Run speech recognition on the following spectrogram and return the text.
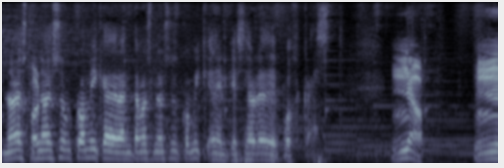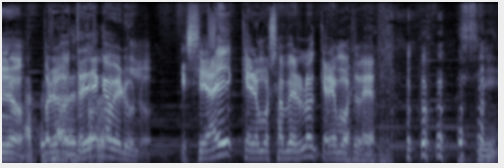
no, es, un cómic, adelantamos, no es un cómic en el que se hable de podcast. No, no, pero tendría que haber uno. Y si hay, queremos saberlo y queremos leerlo. Sí,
